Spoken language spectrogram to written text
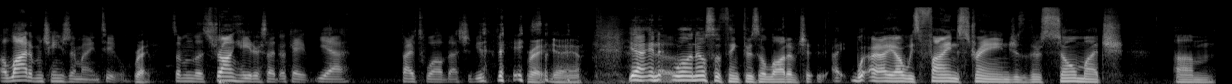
a lot of them changed their mind too. Right. Some of the strong haters said, okay, yeah, 512, that should be the base. Right. Yeah. Yeah. Yeah. And well, and I also think there's a lot of I, what I always find strange is there's so much. Um,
